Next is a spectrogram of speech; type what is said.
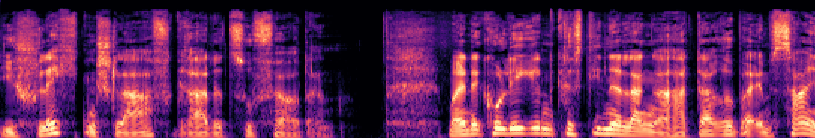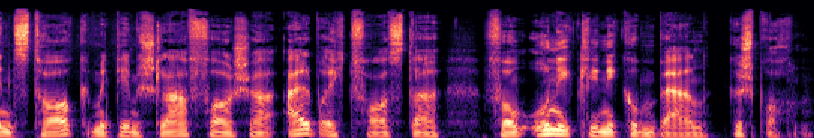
die schlechten Schlaf geradezu fördern. Meine Kollegin Christine Langer hat darüber im Science Talk mit dem Schlafforscher Albrecht Forster vom Uniklinikum Bern gesprochen.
